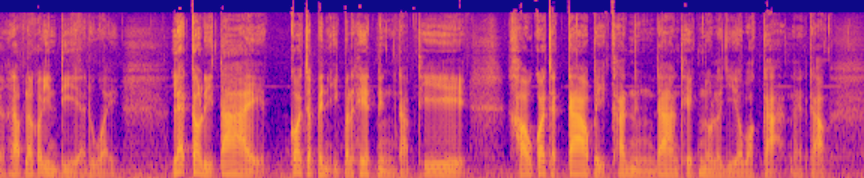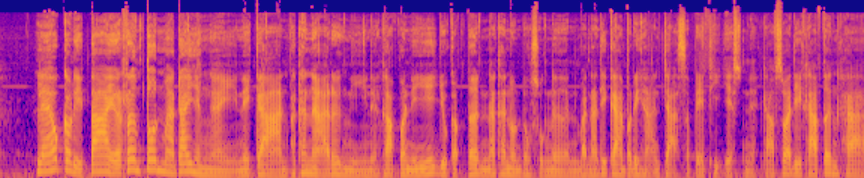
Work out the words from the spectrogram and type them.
นะครับแล้วก็อินเดียด้วย และเกาหลีใต้ก็จะเป็นอีกประเทศหนึ่งครับที่เขาก็จะก้าวไปอีกขั้นหนึ่งด้านเทคโนโลยีอวกาศนะครับแล้วเกาหลีใต้เริ่มต้นมาได้ยังไงในการพัฒนาเรื่องนี้นะครับ วันนี้อยู่กับเติ้ลนัทนนท์ดงสงเนินบรรณาธิการบริหารจาก Space TS นะครับ สวัสดีครับเติ้ลครั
